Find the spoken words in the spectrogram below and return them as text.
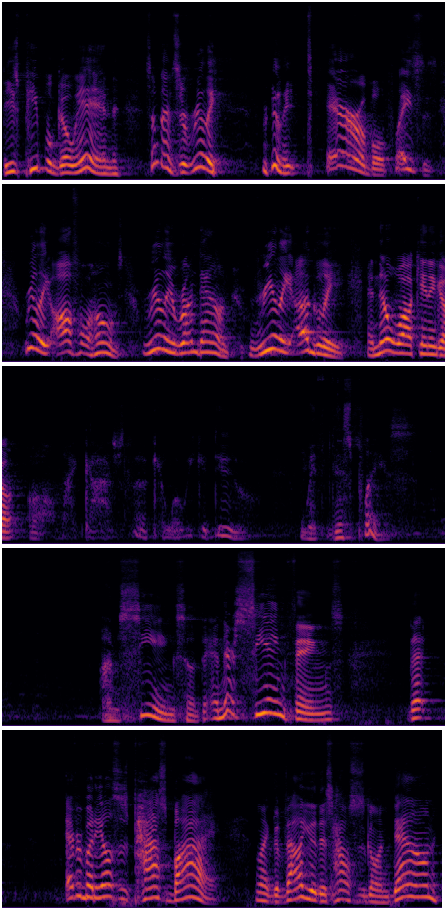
these people go in, sometimes they're really really terrible places, really awful homes, really run down, really ugly. And they'll walk in and go, oh my gosh, look at what we could do with this place. I'm seeing something. And they're seeing things that everybody else has passed by. Like the value of this house has gone down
